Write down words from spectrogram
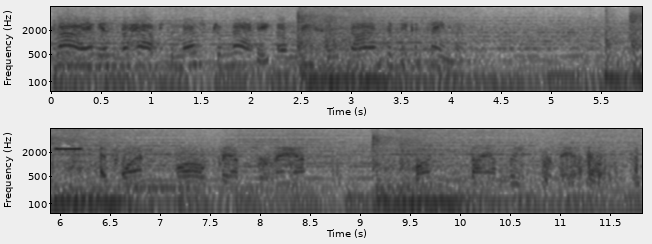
Flying is perhaps the most dramatic of recent scientific attainments. It's one small step for man, one giant leap for mankind.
